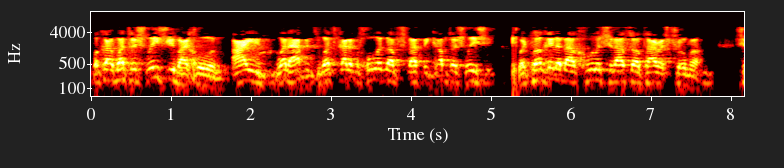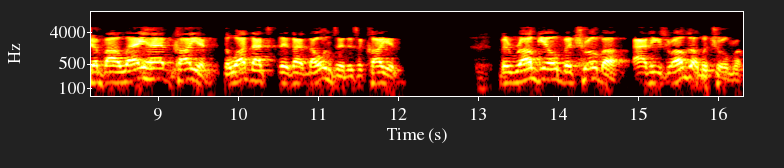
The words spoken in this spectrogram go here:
What kind, what's a shlishi by chulin? I, what happens? What's kind of chulin of that becomes a shlishi? We're talking about chulin shenasal taras truma. Shabalehem kayin. The one that's, that owns it is a kayin. The rogil betruma. And he's rogil betruma.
